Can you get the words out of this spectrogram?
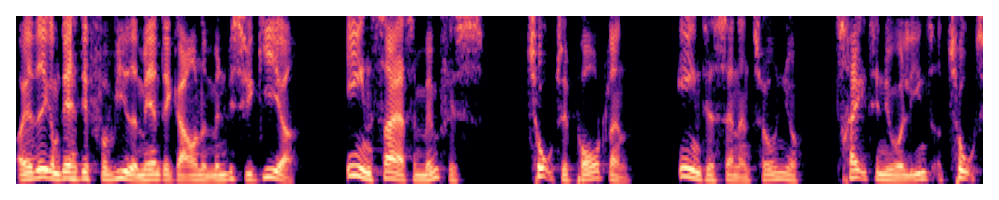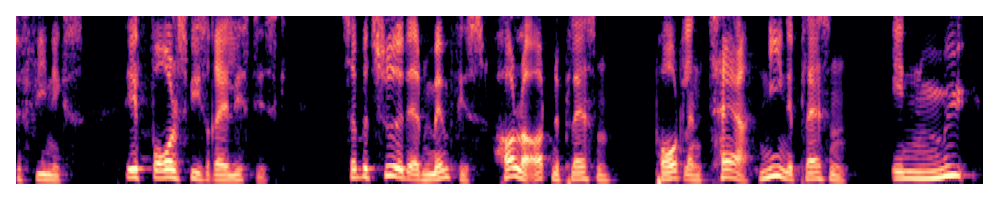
Og jeg ved ikke, om det her det forvirrer mere end det gavnede, men hvis vi giver en sejr til Memphis, to til Portland, en til San Antonio, tre til New Orleans og to til Phoenix, det er forholdsvis realistisk. Så betyder det, at Memphis holder 8. pladsen, Portland tager 9. pladsen, en my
